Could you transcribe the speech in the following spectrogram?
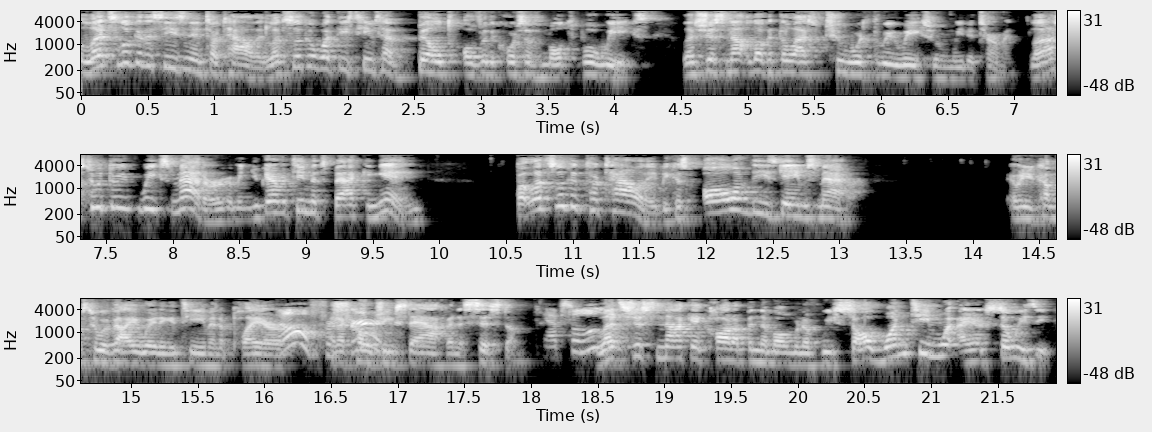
Let's look at the season in totality. Let's look at what these teams have built over the course of multiple weeks. Let's just not look at the last two or three weeks when we determine. The last two or three weeks matter. I mean, you can have a team that's backing in, but let's look at totality because all of these games matter. And when it comes to evaluating a team and a player oh, for and a sure. coaching staff and a system. Absolutely. Let's just not get caught up in the moment of we saw one team win. I know it's so easy.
